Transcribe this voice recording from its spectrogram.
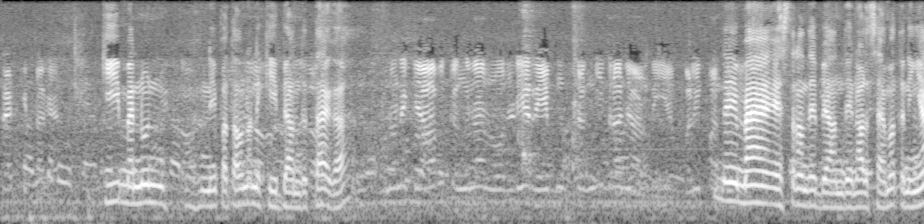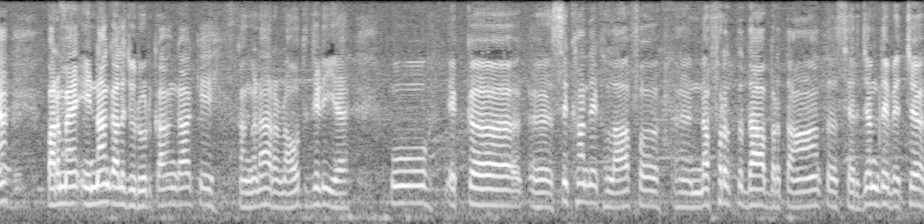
ਥ੍ਰੈਟ ਕੀਤਾ ਗਿਆ। ਕੀ ਮੈਨੂੰ ਨਹੀਂ ਪਤਾ ਉਹਨਾਂ ਨੇ ਕੀ ਬਿਆਨ ਦਿੱਤਾ ਹੈਗਾ। ਉਹਨਾਂ ਨੇ ਕਿਹਾ ਵੀ ਕੰਗਨਾ ਨੌ ਜਿਹੜੀ ਹੈ ਰੇਪ ਨੂੰ ਚੰਗੀ ਤਰ੍ਹਾਂ ਜਾਣਦੀ ਹੈ ਨਹੀਂ ਮੈਂ ਇਸ ਤਰ੍ਹਾਂ ਦੇ ਬਿਆਨ ਦੇ ਨਾਲ ਸਹਿਮਤ ਨਹੀਂ ਆ ਪਰ ਮੈਂ ਇਹਨਾਂ ਗੱਲ ਜ਼ਰੂਰ ਕਹਾਂਗਾ ਕਿ ਕੰਗਣਾ ਰਣੌਤ ਜਿਹੜੀ ਹੈ ਉਹ ਇੱਕ ਸਿੱਖਾਂ ਦੇ ਖਿਲਾਫ ਨਫ਼ਰਤ ਦਾ ਬਰਤਾਂਤ ਸਿਰਜਣ ਦੇ ਵਿੱਚ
